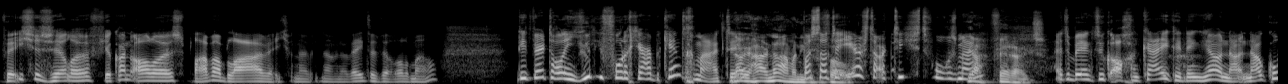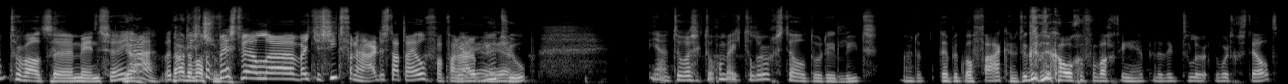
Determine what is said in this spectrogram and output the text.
Wees jezelf, je kan alles, bla bla bla. Weet je, nou, nou, nou weten we het wel allemaal. Dit werd al in juli vorig jaar bekendgemaakt. Hè? Nou, haar naam in Was dat geval. de eerste artiest volgens mij? Ja, veruit. En toen ben ik natuurlijk al gaan kijken. Ik denk, ja, nou, nou komt er wat, eh, mensen. Ja. Ja, Nou, want het er is was- toch best wel eh, wat je ziet van haar. Er staat al heel veel van Ja, haar op. YouTube. Ja, en toen was ik toch een beetje teleurgesteld door dit lied. Maar dat heb ik wel vaker natuurlijk, dat ik hoge verwachtingen heb en dat ik teleur word gesteld.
